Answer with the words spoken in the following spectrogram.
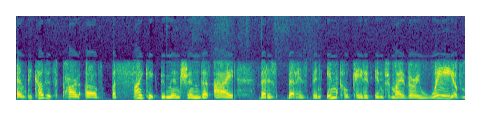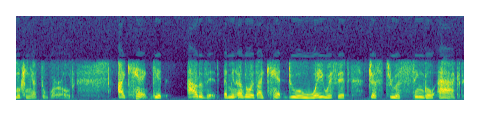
and because it's part of a psychic dimension that I that is that has been inculcated into my very way of looking at the world, I can't get out of it. I mean, in other words, I can't do away with it just through a single act.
